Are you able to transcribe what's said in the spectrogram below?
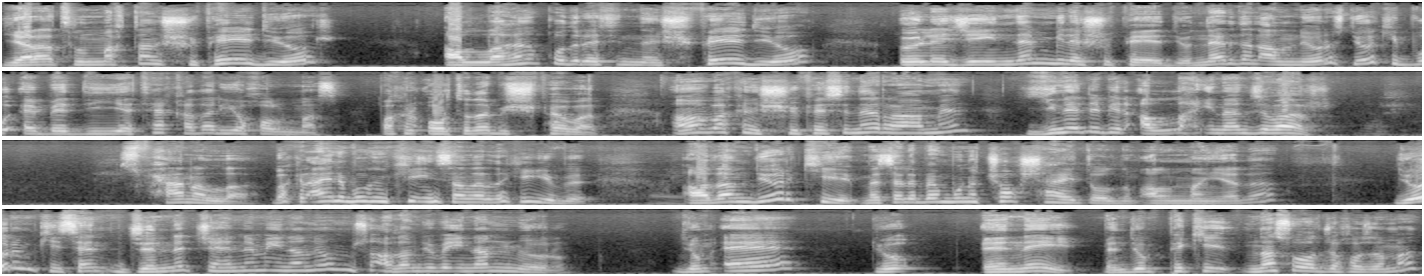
yaratılmaktan şüphe ediyor. Allah'ın kudretinden şüphe ediyor. Öleceğinden bile şüphe ediyor. Nereden anlıyoruz? Diyor ki bu ebediyete kadar yok olmaz. Bakın ortada bir şüphe var. Ama bakın şüphesine rağmen yine de bir Allah inancı var. Subhanallah. Bakın aynı bugünkü insanlardaki gibi. Adam diyor ki mesela ben buna çok şahit oldum Almanya'da. Diyorum ki sen cennet cehenneme inanıyor musun? Adam diyor ben inanmıyorum. Diyorum e diyor e ney? Ben diyorum peki nasıl olacak o zaman?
